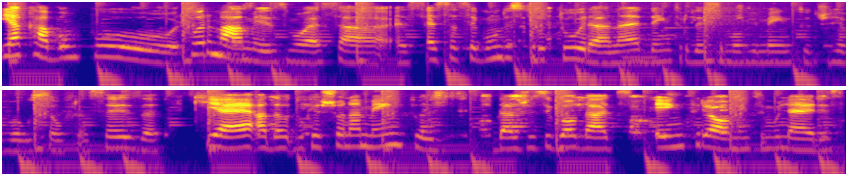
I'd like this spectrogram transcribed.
e acabam por formar mesmo essa, essa segunda estrutura né, dentro desse movimento de Revolução Francesa, que é a do questionamento das desigualdades entre homens e mulheres,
